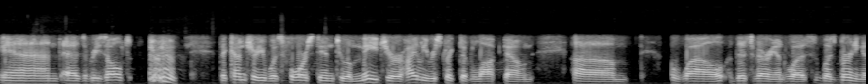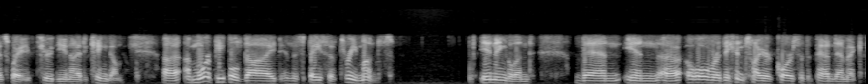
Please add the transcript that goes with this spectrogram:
and as a result. the country was forced into a major, highly restrictive lockdown um, while this variant was was burning its way through the United Kingdom. Uh, more people died in the space of three months in England than in uh, over the entire course of the pandemic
